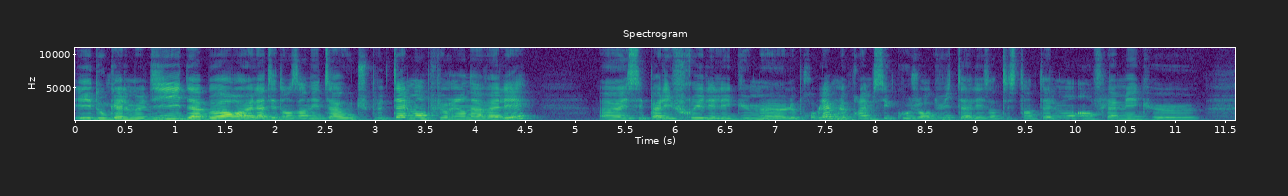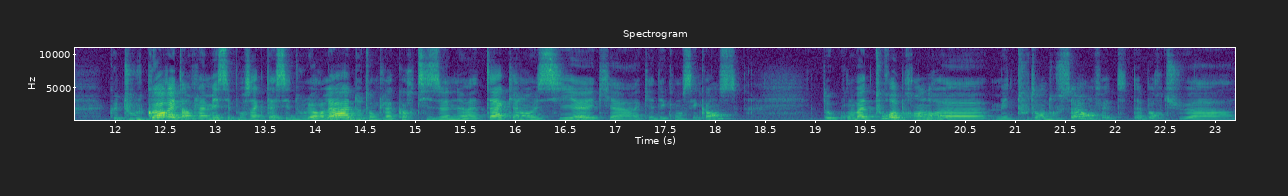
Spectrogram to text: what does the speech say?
Et donc elle me dit d'abord, euh, là, tu es dans un état où tu peux tellement plus rien avaler. euh, et c'est pas les fruits et les légumes euh, le problème. Le problème, c'est qu'aujourd'hui, tu as les intestins tellement inflammés que, que tout le corps est inflammé. C'est pour ça que tu as ces douleurs-là. D'autant que la cortisone attaque hein, aussi, euh, qui, a, qui a des conséquences. Donc on va tout reprendre, euh, mais tout en douceur en fait. D'abord, tu vas,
